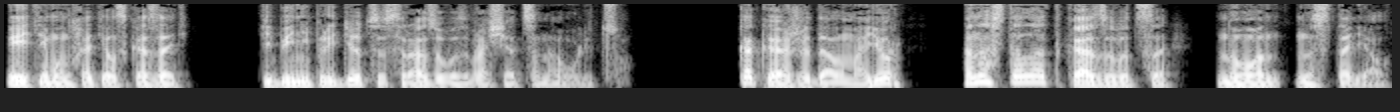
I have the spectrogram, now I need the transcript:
Этим он хотел сказать, тебе не придется сразу возвращаться на улицу. Как и ожидал майор, она стала отказываться, но он настоял.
